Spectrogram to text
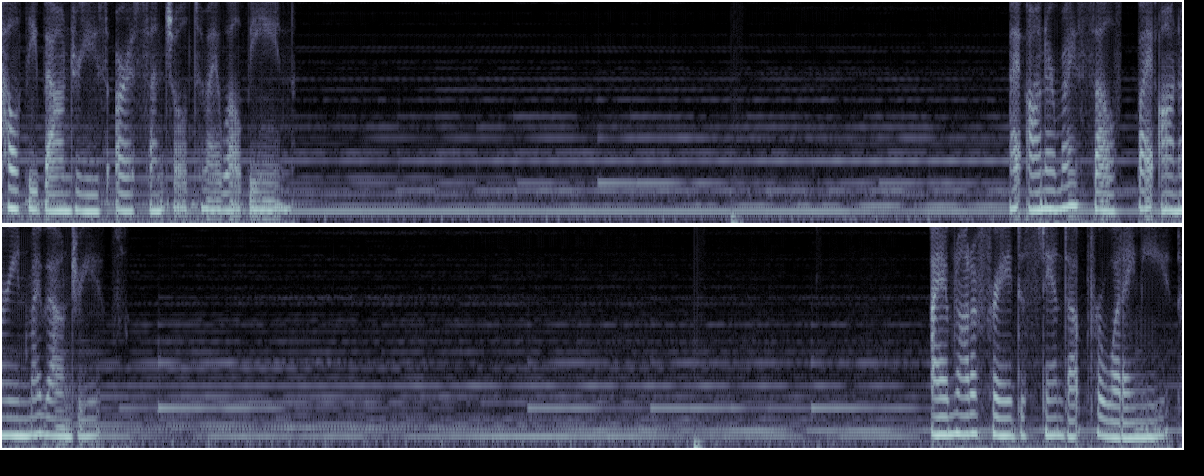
Healthy boundaries are essential to my well being. I honor myself by honoring my boundaries. I am not afraid to stand up for what I need.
